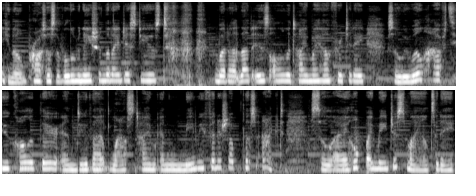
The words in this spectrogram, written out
You know, process of elimination that I just used. but uh, that is all the time I have for today, so we will have to call it there and do that last time and maybe finish up this act. So I hope I made you smile today,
